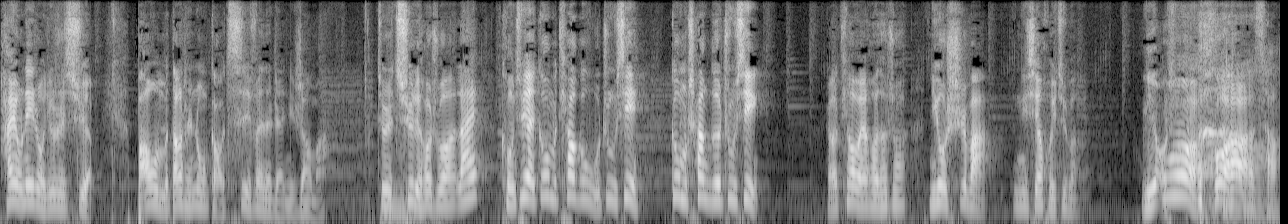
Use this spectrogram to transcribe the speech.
还有那种就是去把我们当成那种搞气氛的人，你知道吗？就是去了以后说，来，孔雀给我们跳个舞助兴，给我们唱歌助兴。然后跳完以后，他说你有事吧，你先回去吧。你有我操！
